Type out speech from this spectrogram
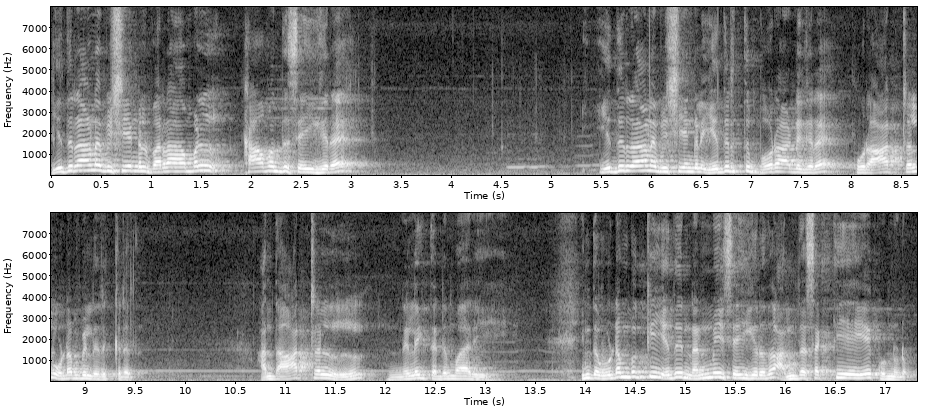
எதிரான விஷயங்கள் வராமல் காவந்து செய்கிற எதிரான விஷயங்களை எதிர்த்து போராடுகிற ஒரு ஆற்றல் உடம்பில் இருக்கிறது. அந்த ஆற்றல் நிலை தடுமாறி இந்த உடம்புக்கு எது நன்மை செய்கிறதோ அந்த சக்தியையே கொண்டுடும்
